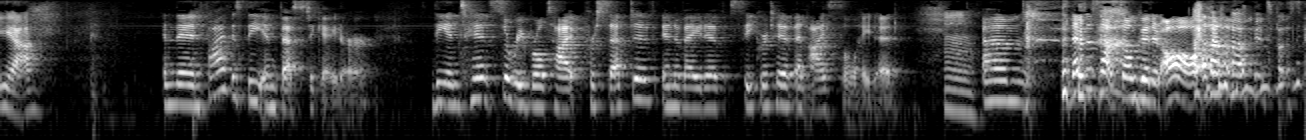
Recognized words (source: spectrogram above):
yeah. And then five is the investigator. The intense cerebral type, perceptive, innovative, secretive, and isolated. Um, that does not sound good at all. it doesn't.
